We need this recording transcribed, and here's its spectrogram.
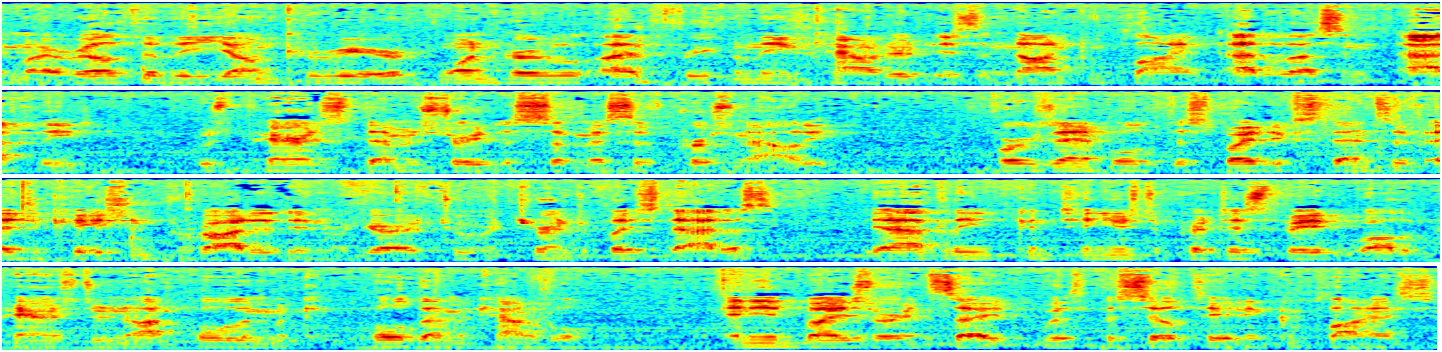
In my relatively young career, one hurdle I've frequently encountered is the non compliant adolescent athlete whose parents demonstrate a submissive personality. For example, despite extensive education provided in regard to return to play status, The athlete continues to participate while the parents do not hold them, hold them accountable. Any advice or insight with facilitating compliance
